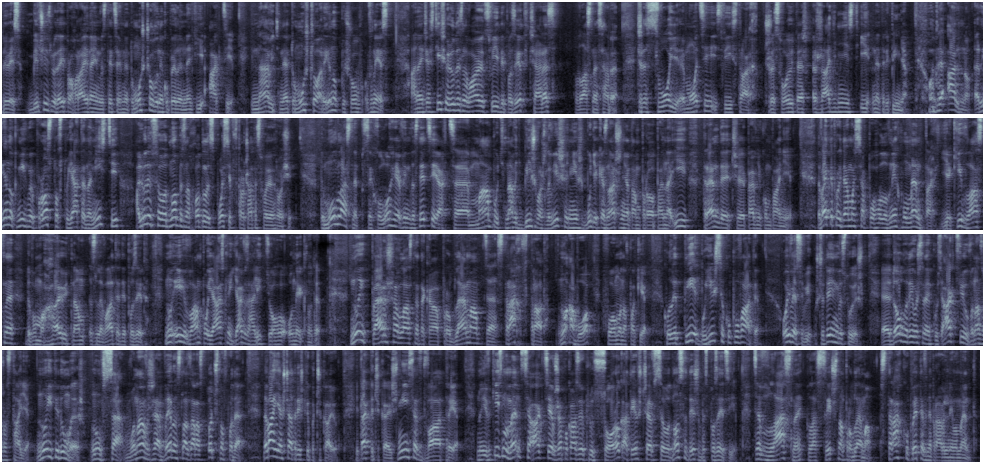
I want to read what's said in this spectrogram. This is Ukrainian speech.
Дивись, більшість людей програє на інвестиціях не тому, що вони купили не ті акції, і навіть не тому, що ринок пішов вниз. А найчастіше люди зливають свій депозит через власне себе, через свої емоції і свій страх, через свою теж жадібність і нетерпіння. От реально, ринок міг би просто стояти на місці, а люди все одно би знаходили спосіб втрачати свої гроші. Тому, власне, психологія в інвестиціях це, мабуть, навіть більш важливіше, ніж будь-яке значення там про ПНАІ, тренди чи певні компанії. Давайте пройдемося по головних моментах, які власне допомагають нам зливати депозит. Ну і вам поясню, як взагалі цього уникнути. Ну і перша власне така проблема це страх втрат. Ну або ФОМО навпаки. Коли ти боїшся купувати, уяви собі, що ти інвестуєш, е, довго дивишся на якусь акцію, вона зростає. Ну і ти думаєш, ну все, вона вже виросла, зараз точно впаде. Давай я ще трішки почекаю. І так ти чекаєш місяць, два, три. Ну і в якийсь момент ця акція вже показує плюс 40, а ти ще все одно сидиш без позиції. Це власне класична проблема. Страх купити в неправильний момент.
